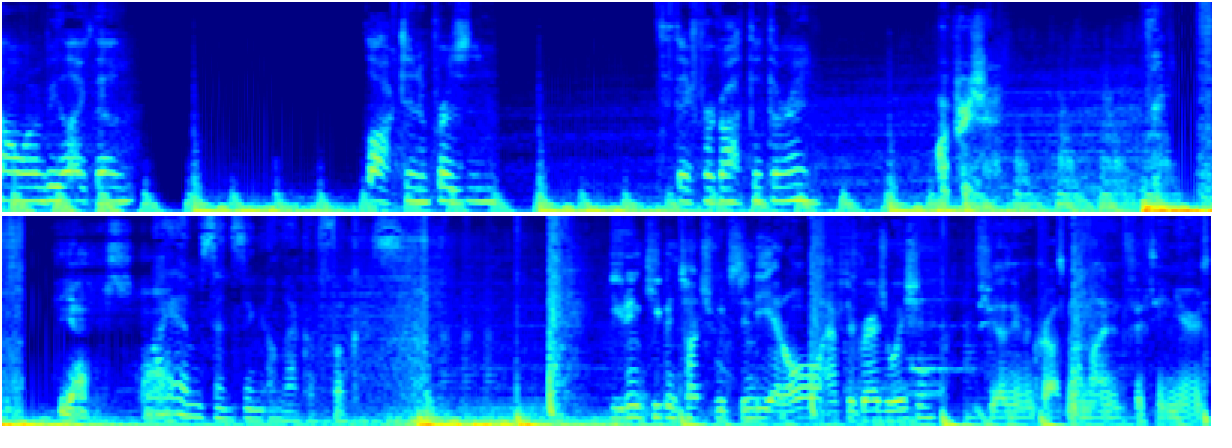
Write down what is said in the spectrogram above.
I don't want to be like them. Locked in a prison that they forgot that they're in. What prison? The F's. Uh, I am sensing a lack of focus. You didn't keep in touch with Cindy at all after graduation? She hasn't even crossed my mind in 15 years.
